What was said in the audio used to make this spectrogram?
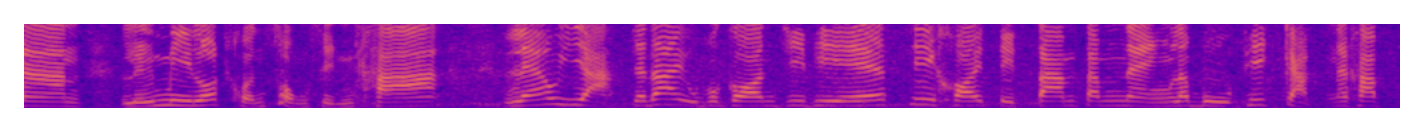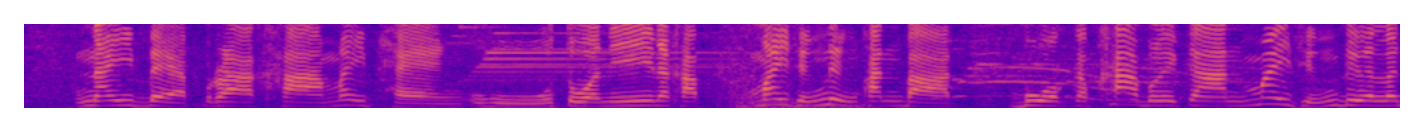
งาน หรือมีรถขนส่งสินค้า แล้วอยากจะได้อุปกรณ์ GPS ที่คอยติดตามตำแหน่งระบุพิกัดนะครับ ในแบบราคาไม่แพง โอ้โห ตัวนี้นะครับ ไม่ถึง 1,000 บาท บวกกับค่าบริการไม่ถึงเดือนละ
